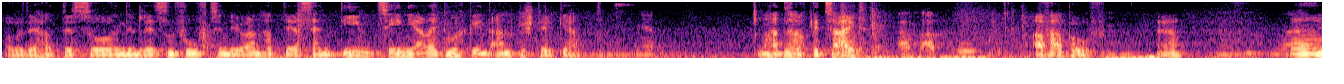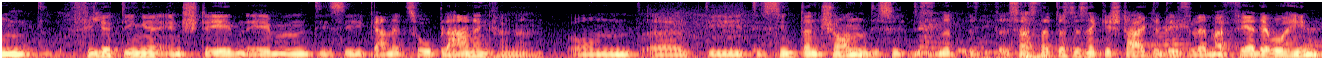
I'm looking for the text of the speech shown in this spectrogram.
aber der hat das so in den letzten 15 Jahren, hat der sein Team zehn Jahre durchgehend angestellt gehabt Ja. und hat das auch gezahlt, Auf Abruf. auf Abruf. Ja? Und viele Dinge entstehen eben, die sie gar nicht so planen können. Und äh, die, die sind dann schon, die sind, die sind das heißt nicht, dass das nicht gestaltet ist, weil man fährt ja wohin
